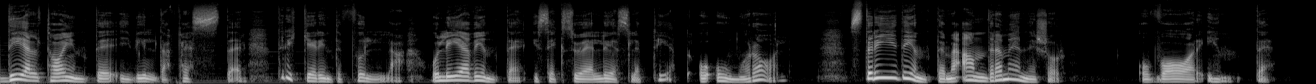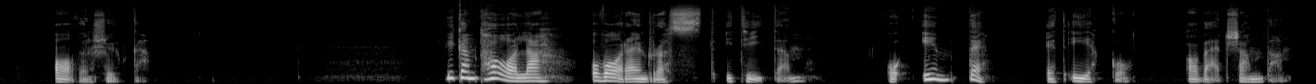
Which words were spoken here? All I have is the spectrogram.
Delta inte i vilda fester, drick er inte fulla och lev inte i sexuell lössläppthet och omoral. Strid inte med andra människor och var inte avundsjuka. Vi kan tala och vara en röst i tiden och inte ett eko av världsandan.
